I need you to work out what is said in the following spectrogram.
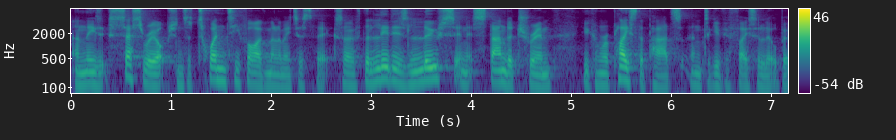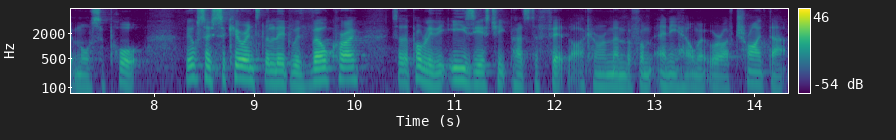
and these accessory options are 25 millimeters thick. So if the lid is loose in its standard trim, you can replace the pads and to give your face a little bit more support. They also secure into the lid with Velcro, so they're probably the easiest cheek pads to fit that I can remember from any helmet where I've tried that.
